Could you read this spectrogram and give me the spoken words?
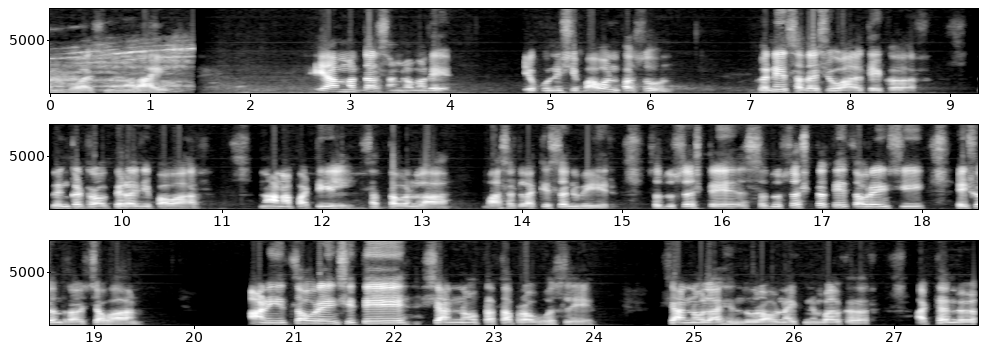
अनुभवास मिळणार आहे. या मतदारसंघामध्ये एकोणीसशे बावन्नपासून गणेश सदाशिव आळतेकर व्यंकटराव पेराजी पवार नाना पाटील सत्तावन्नला बासष्टला किसनवीर सदुसष्ट सदुसष्ट ते चौऱ्याऐंशी यशवंतराव चव्हाण आणि चौऱ्याऐंशी ते शहाण्णव प्रतापराव भोसले. शहाण्णवला हिंदूराव नाईक निंबाळकर अठ्ठ्याण्णव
